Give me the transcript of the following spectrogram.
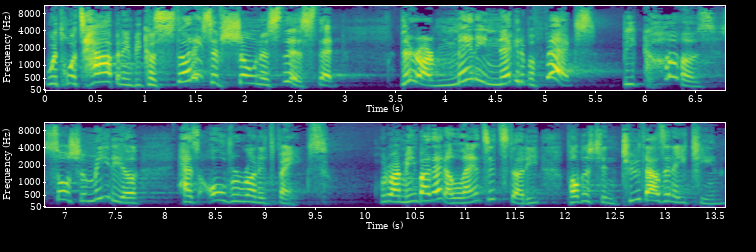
with what's happening because studies have shown us this that there are many negative effects because social media has overrun its banks. What do I mean by that? A Lancet study published in 2018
